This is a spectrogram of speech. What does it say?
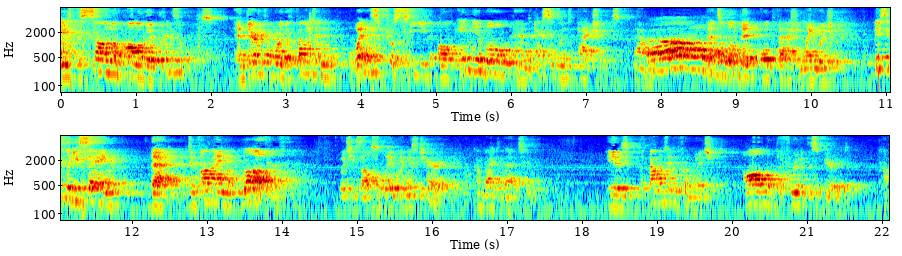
is the sum of all good principles, and therefore the fountain whence proceed all amiable and excellent actions. Now, that's a little bit old-fashioned language. Basically, he's saying that divine love, which he's also labeling as charity, we'll come back to that too, is the fountain from which all of the fruit of the Spirit come.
